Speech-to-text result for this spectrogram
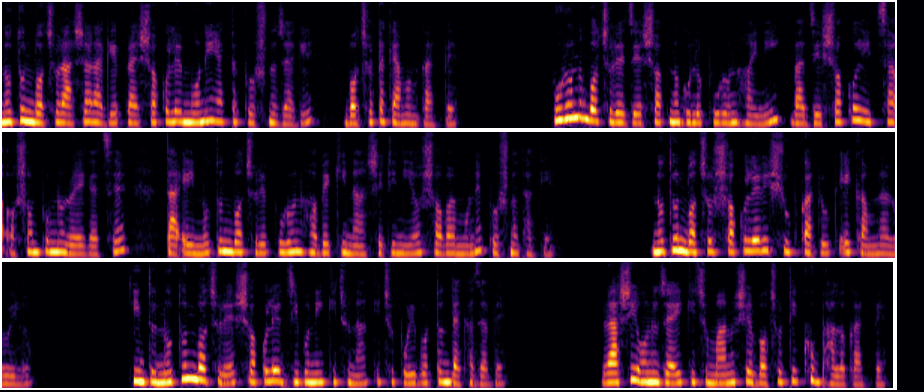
নতুন বছর আসার আগে প্রায় সকলের মনেই একটা প্রশ্ন জাগে, বছরটা কেমন কাটবে? পুরনো বছরে যে স্বপ্নগুলো পূরণ হয়নি বা যে সকল ইচ্ছা অসম্পূর্ণ রয়ে গেছে, তা এই নতুন বছরে পূরণ হবে কি না সেটি নিয়েও সবার মনে প্রশ্ন থাকে। নতুন বছর সকলেরই শুভ কাটুক এই কামনা রইল। কিন্তু নতুন বছরে সকলের জীবনেই কিছু না কিছু পরিবর্তন দেখা যাবে। রাশি অনুযায়ী কিছু মানুষের বছরটি খুব ভালো কাটবে।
